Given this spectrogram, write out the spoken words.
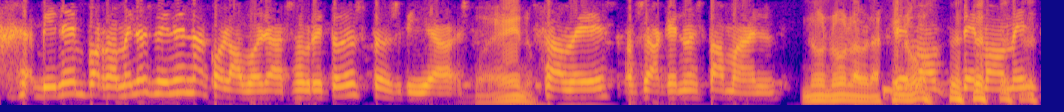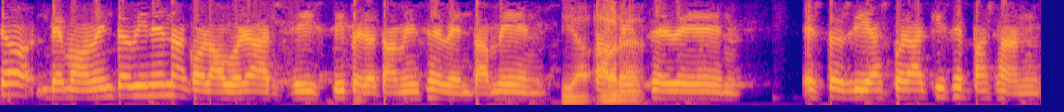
vienen, por lo menos vienen a colaborar, sobre todo estos días. Bueno. ¿Sabes? O sea, que no está mal. No, no, la verdad es que De, no. mo- de momento, de momento vienen a colaborar, sí, sí, pero también se ven, también. Y a- también ahora- se ven. Estos días por aquí se pasan.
